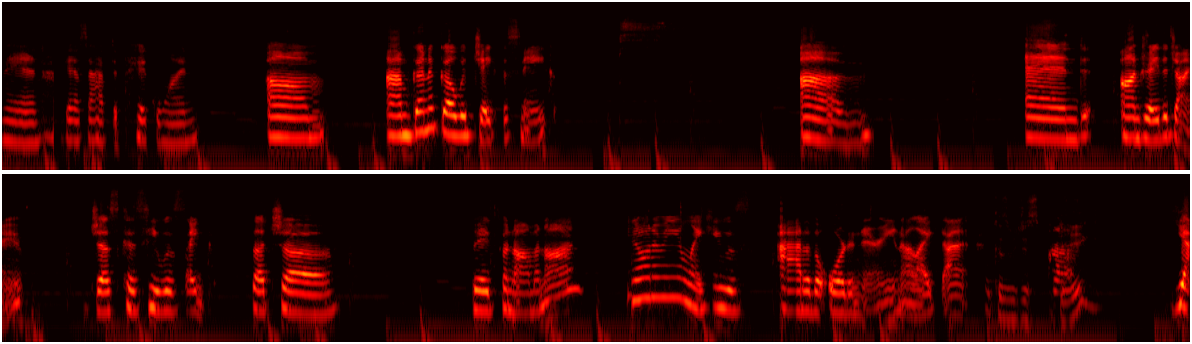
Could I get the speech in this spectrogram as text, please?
man, I guess I have to pick one. Um, I'm gonna go with Jake the Snake. Um, and Andre the Giant, just because he was like such a big phenomenon. You know what I mean? Like he was out of the ordinary, and I like that. Because we're just um, big. Yeah,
